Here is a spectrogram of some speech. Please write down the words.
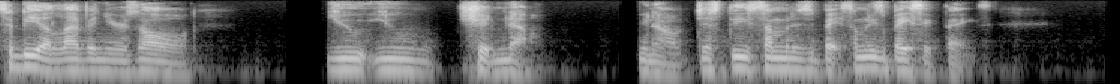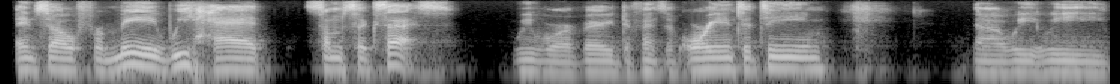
to be 11 years old, you you should know. You know, just these some of these some of these basic things. And so for me, we had some success. We were a very defensive oriented team. Uh, we we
